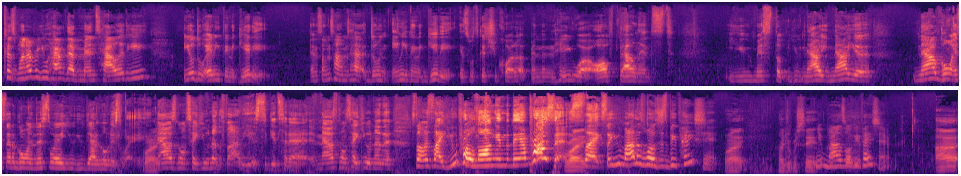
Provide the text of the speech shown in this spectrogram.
cuz whenever you have that mentality, you'll do anything to get it. And sometimes ha- doing anything to get it is what gets you caught up and then here you are off balanced. You missed the you now now you're now going instead of going this way, you, you gotta go this way. Right. Now it's gonna take you another five years to get to that, and now it's gonna take you another. So it's like you prolonging the damn process. Right. Like so, you might as well just be patient. Right. 100%. You might as well be patient. I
